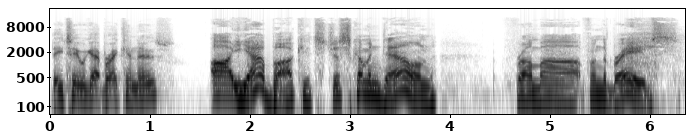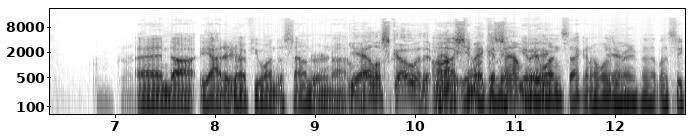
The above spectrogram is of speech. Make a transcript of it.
DT, we got breaking news? Uh yeah, Buck. It's just coming down from uh from the Braves. And uh, yeah, I didn't know if you wanted the sounder or not. Yeah, but- let's go with it, man. Uh, Let's yeah, make give it me, sound give me one second. I wasn't Yeah. ready for that. Let's see.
